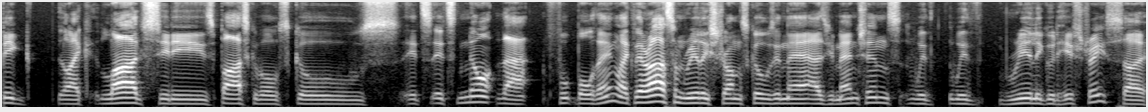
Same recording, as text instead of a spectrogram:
big, like large cities, basketball schools. It's, it's not that football thing. Like there are some really strong schools in there, as you mentioned, with, with really good history. So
